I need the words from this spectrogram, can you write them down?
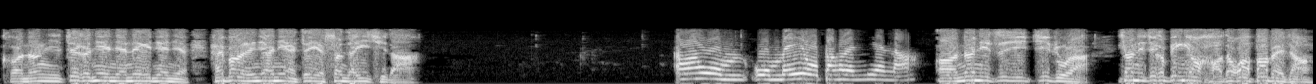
可能你这个念念那个念念，还帮人家念，这也算在一起的啊。啊，我我没有帮人念呢、啊，那你自己记住了，像你这个病要好的话，八百张，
